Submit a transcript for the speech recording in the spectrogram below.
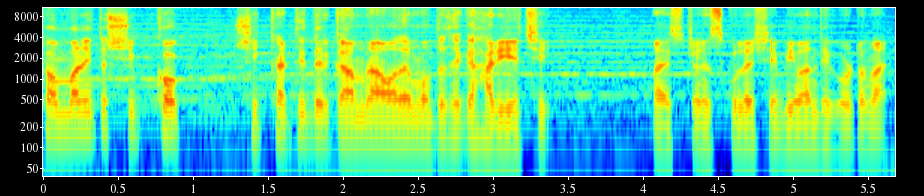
সম্মানিত শিক্ষক, শিক্ষার্থীদেরকে আমরা আমাদের মধ্যে থেকে হারিয়েছি স্টুডেন্ট স্কুলের সেই বিমান্তি ঘটনায়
